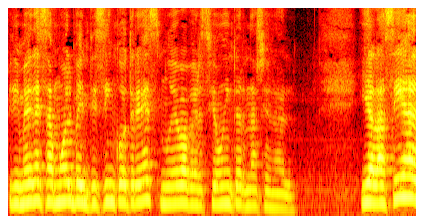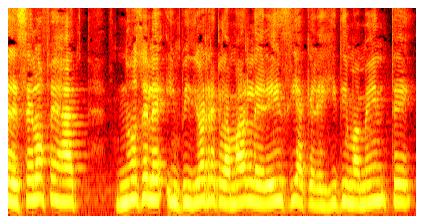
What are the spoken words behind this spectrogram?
1 Samuel 25:3, nueva versión internacional. Y a las hijas de Zelofejat no se le impidió reclamar la herencia que legítimamente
